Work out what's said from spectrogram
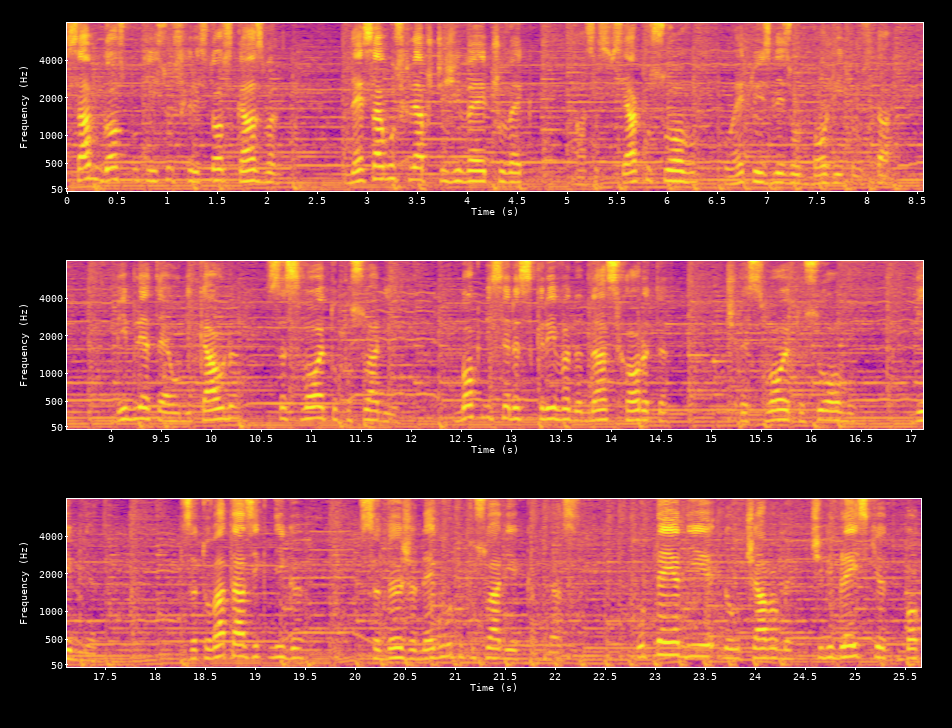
Сам Господ Исус Христос казва – не само с хляб ще живее човек, а с всяко слово, което излиза от Божиите уста. Библията е уникална със своето послание. Бог ни се разкрива на нас хората чрез своето слово, Библията. Затова тази книга съдържа Неговото послание към нас. От нея ние научаваме, че библейският Бог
